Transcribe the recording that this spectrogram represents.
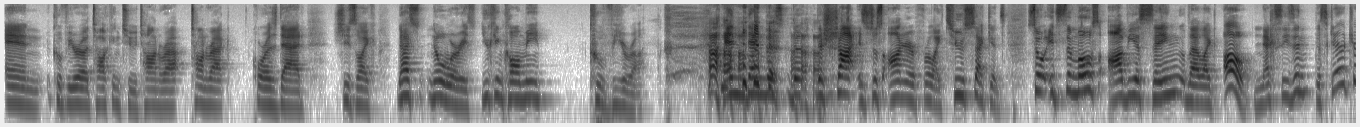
and Kuvira talking to Tonraq, Tonraq, Korra's dad. She's like, "That's no worries. You can call me Kuvira." and then the, the the shot is just on her for like two seconds. So it's the most obvious thing that like, oh, next season this character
